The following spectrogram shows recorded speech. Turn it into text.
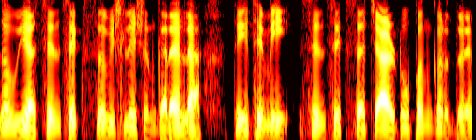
जाऊया सेन्सेक्सचं विश्लेषण करायला. तर इथे मी सेन्सेक्सचा चार्ट ओपन करतोय.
